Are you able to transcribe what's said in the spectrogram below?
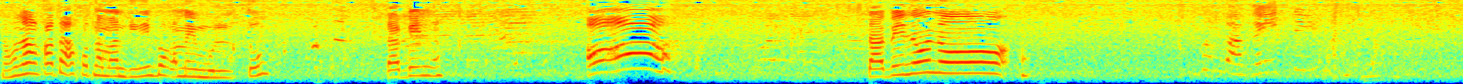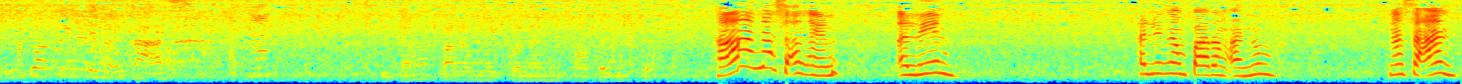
Naku, nakakatakot naman din. Baka may multo. Sabi na... Oo! Sabi nuno. Kita nga, parang may kunan ni Papa dito. Ha? Nasaan? Alin? Alin? Alin ang parang ano? Nasaan?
